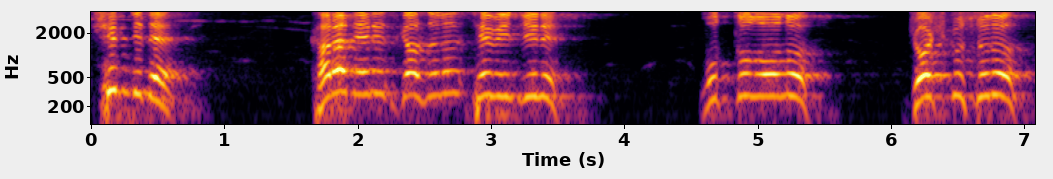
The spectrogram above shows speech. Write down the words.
Şimdi de Karadeniz gazının sevincini, mutluluğunu, coşkusunu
